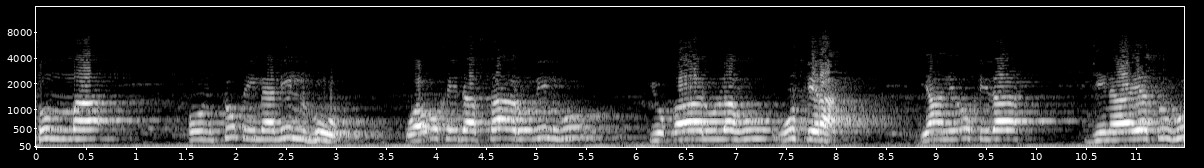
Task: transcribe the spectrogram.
ثuma اntuqima minhu waukida sa'ru minhu yuqaalu lahu wufira yacni ukida jinaayatuhu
